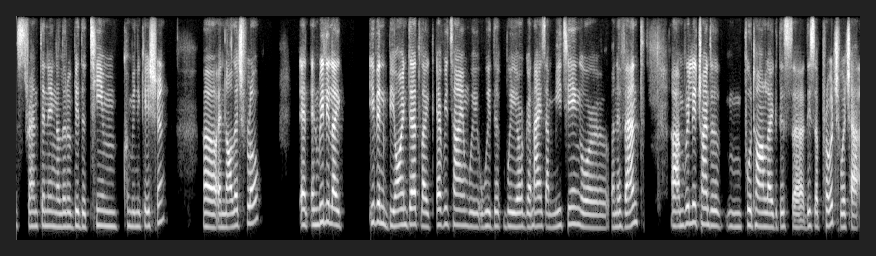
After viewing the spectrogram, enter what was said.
strengthening a little bit the team communication uh, and knowledge flow, and and really like even beyond that, like every time we we we organize a meeting or an event, I'm really trying to mm, put on like this uh, this approach, which I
